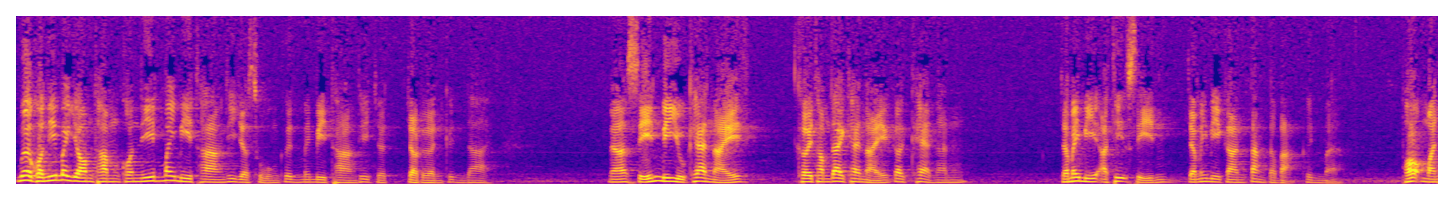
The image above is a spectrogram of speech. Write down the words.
เมื่อคนนี้ไม่ยอมทำคนนี้ไม่มีทางที่จะสูงขึ้น ไม่มีทางที่จะเจริญขึ้นได้นะศีลมีอยู่แค่ไหน เคยทำได้แค่ไหนก็แค่นั้น จะไม่มีอธิศีลจะไม่มีการตั้งตะบะขึ้นมา เพราะมัน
